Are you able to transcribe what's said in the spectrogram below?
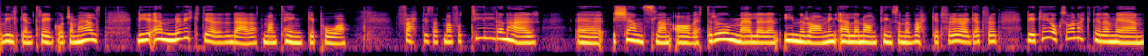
vilken trädgård som helst. Det är ju ännu viktigare det där att man tänker på faktiskt att man får till den här eh, känslan av ett rum eller en inramning eller någonting som är vackert för ögat. För att det kan ju också vara nackdelen med en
